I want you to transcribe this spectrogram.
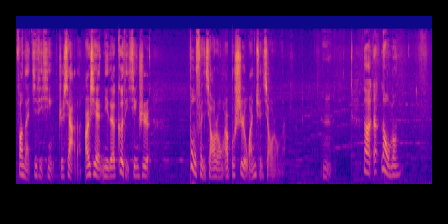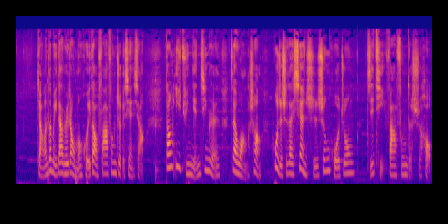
放在集体性之下的，而且你的个体性是部分消融，而不是完全消融的。嗯，那那我们讲了这么一大堆，让我们回到发疯这个现象。当一群年轻人在网上或者是在现实生活中集体发疯的时候，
